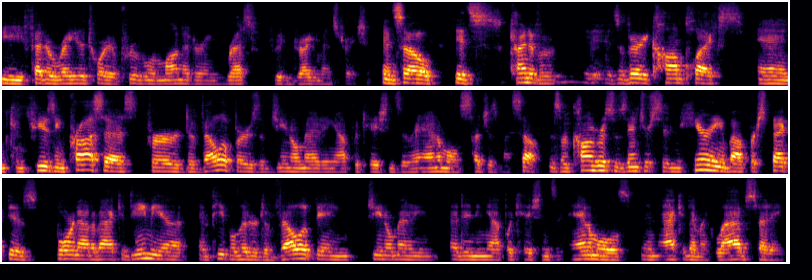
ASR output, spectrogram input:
the federal regulatory approval and monitoring rests with Food and Drug Administration. And so it's kind of a it's a very complex and confusing process for developers of genome editing applications in animals such as myself. And so Congress was interested in hearing about perspectives born out of academia and people that are developing genome editing, editing applications in animals in academic lab setting.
